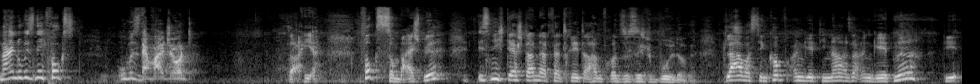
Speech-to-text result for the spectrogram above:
Nein, du bist nicht Fuchs! Du bist der falsche Hund! So, hier. Fuchs zum Beispiel ist nicht der Standardvertreter an französische Bulldogge. Klar, was den Kopf angeht, die Nase angeht, ne? Die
